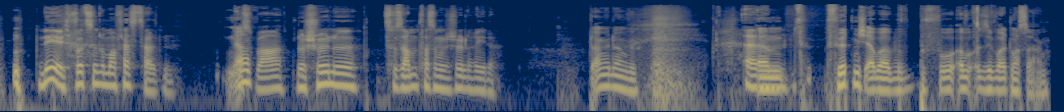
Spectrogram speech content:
nee, ich wollte es nur nochmal festhalten. Ja. Das war eine schöne Zusammenfassung, eine schöne Rede. Danke, danke. Ähm, ähm, führt mich aber, bevor, Sie wollten was sagen.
